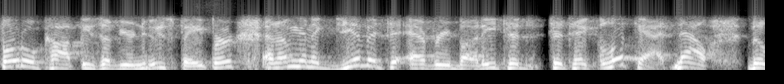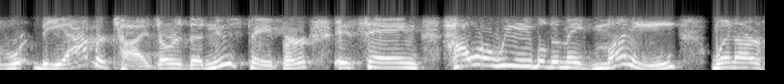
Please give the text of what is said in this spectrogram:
photocopies of your newspaper, and I'm going to give it to everybody to, to take a look at. Now, the the advertiser or the newspaper is saying how how are we able to make money when our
